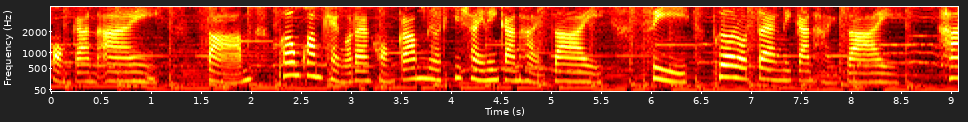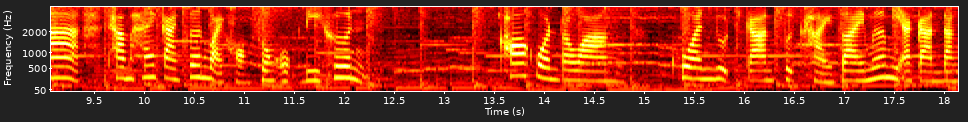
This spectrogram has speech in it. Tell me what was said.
ของการไอ 3. เพิ่มความแข็งแรงของกล้ามเนื้อที่ใช้ในการหายใจ 4. เพื่อลดแรงในการหายใจ 5. ทำให้การเคลื่อนไหวของทรวงอกดีขึ้น ข้อควรระวัง ควรหยุดการฝึกหายใจเมื่อมีอาการดัง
